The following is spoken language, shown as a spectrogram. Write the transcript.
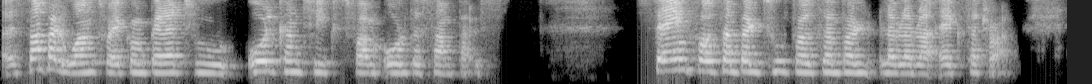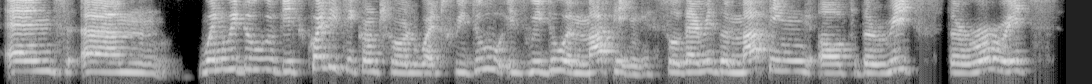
uh, sample ones were compared to all contigs from all the samples. Same for sample two, for sample blah, blah, blah, etc. And um, when we do this quality control, what we do is we do a mapping. So there is a mapping of the reads, the raw reads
